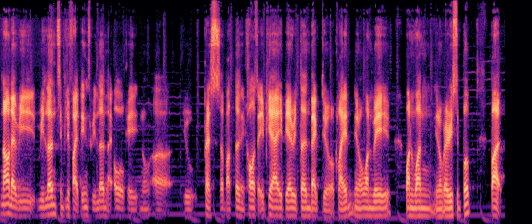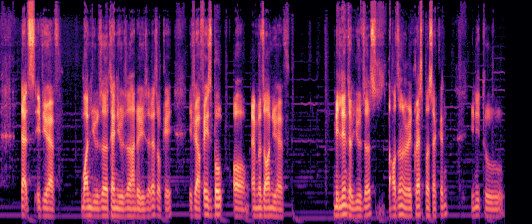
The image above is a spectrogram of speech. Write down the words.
now that we we learn simplified things we learn like oh okay you know uh you press a button, it calls the API, API return back to your client, you know, one way, one, one, you know, very simple. But that's if you have one user, 10 user, 100 user, that's okay. If you have Facebook or Amazon, you have millions of users, thousands of requests per second, you need to,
